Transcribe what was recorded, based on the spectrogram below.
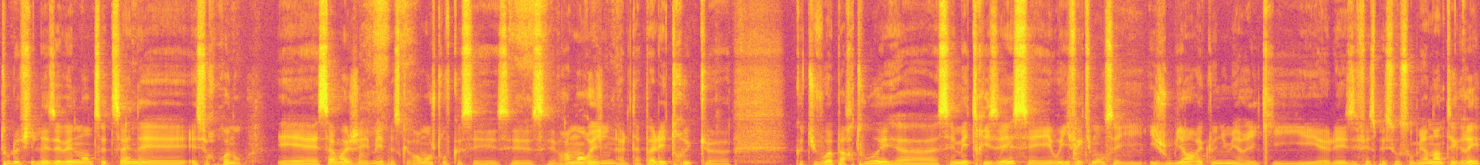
tout le fil des événements de cette scène est, est surprenant. Et ça moi j'ai aimé parce que vraiment je trouve que c'est vraiment original. T'as pas les trucs que tu vois partout et euh, c'est maîtrisé. C'est oui effectivement, c'est il joue bien avec le numérique, les effets spéciaux sont bien intégrés.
